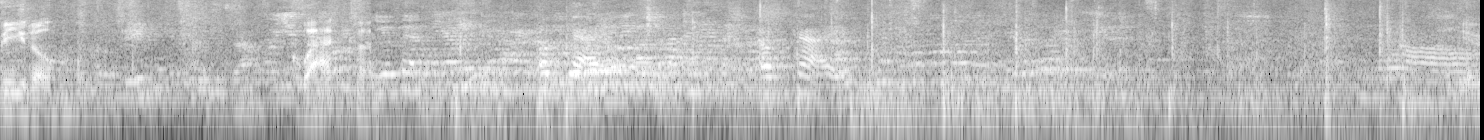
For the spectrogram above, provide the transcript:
Beetle. Quack. Okay. Okay. Here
